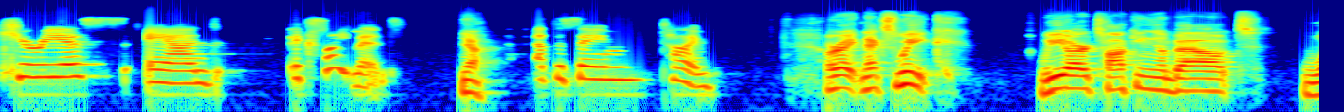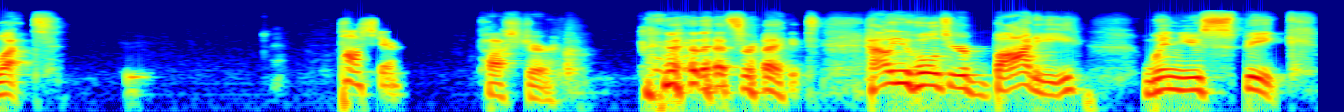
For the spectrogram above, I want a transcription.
curious and excitement. Yeah. At the same time. All right. Next week, we are talking about what? Posture. Posture. That's right. How you hold your body when you speak.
